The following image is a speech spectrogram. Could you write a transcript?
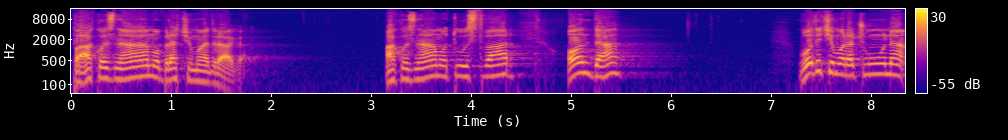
Pa ako znamo, braću moja draga, ako znamo tu stvar, onda vodit ćemo računa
